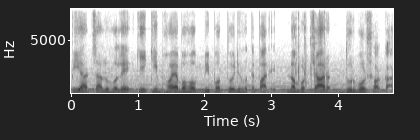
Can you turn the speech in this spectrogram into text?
পিআর চালু হলে কি কি ভয়াবহ বিপদ তৈরি হতে পারে। নম্বর চার, দুর্বল সরকার।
